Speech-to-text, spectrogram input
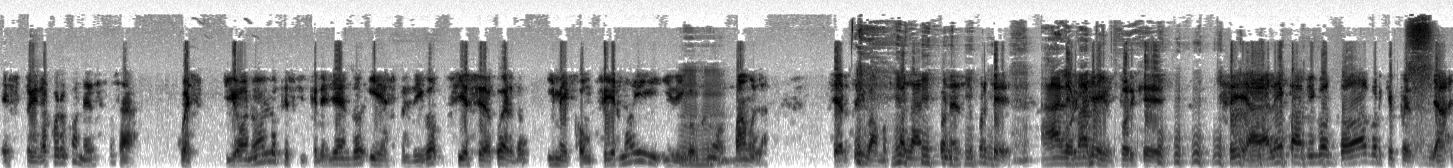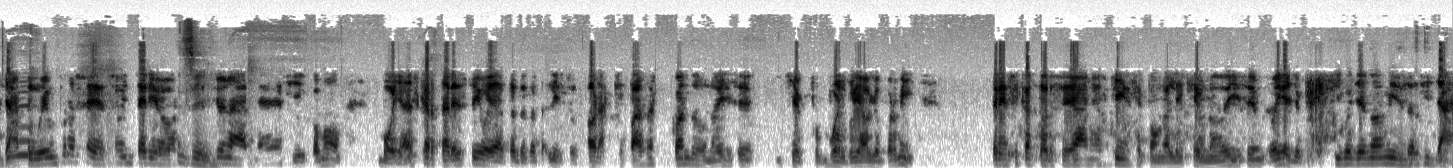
estoy de acuerdo con esto, o sea, cuestiono lo que estoy creyendo y después digo, sí estoy de acuerdo y me confirmo y, digo como, vámonos ¿cierto? Y vamos a hablar con esto porque, porque, porque, sí, hágale papi con toda, porque pues ya, ya tuve un proceso interior sí. de decir como voy a descartar esto y voy a, listo. Ahora, ¿qué pasa cuando uno dice que vuelvo y hablo por mí? 13, 14 años, 15, póngale que uno dice, oiga, yo sigo yendo a misas y ya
